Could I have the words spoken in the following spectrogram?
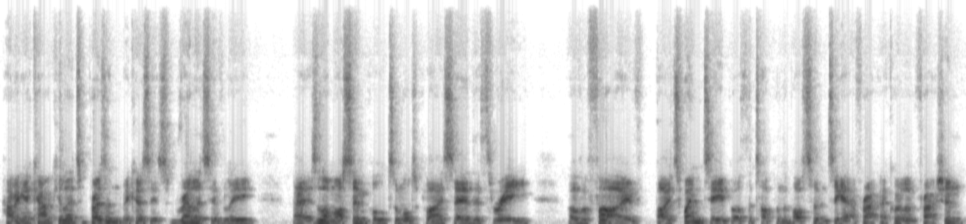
having a calculator present because it's relatively uh, it's a lot more simple to multiply, say, the three over 5 by 20, both the top and the bottom, to get a fra equivalent fraction,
